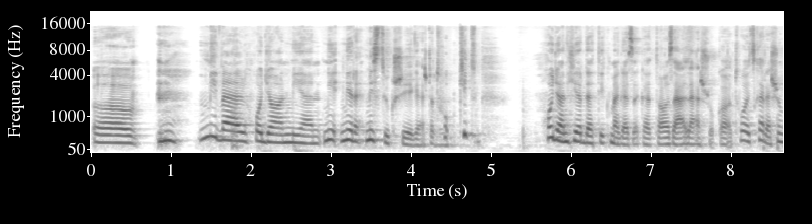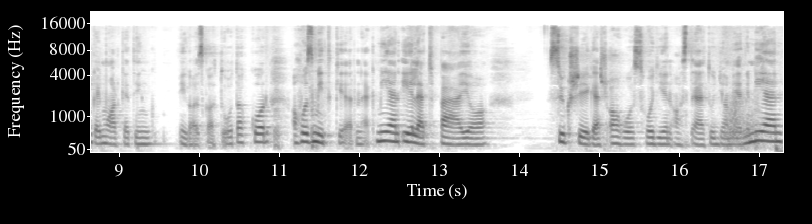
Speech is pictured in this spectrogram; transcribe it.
mivel, hogyan, milyen, mi, mire, mi szükséges? Tehát kit, hogyan hirdetik meg ezeket az állásokat? Hogy keresünk egy marketing igazgatót, akkor ahhoz mit kérnek? Milyen életpálya szükséges ahhoz, hogy én azt el tudjam érni? Milyen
